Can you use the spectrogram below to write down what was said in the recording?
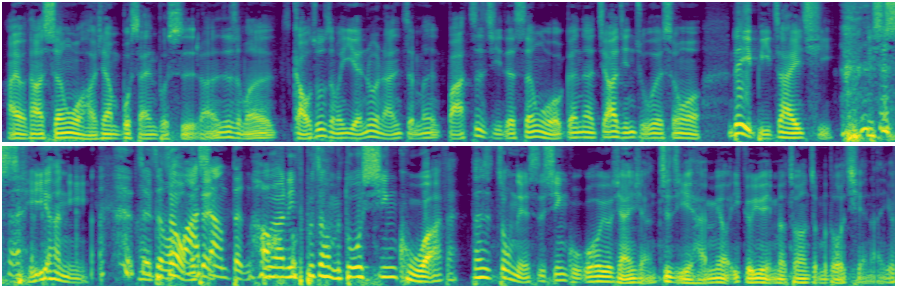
还有他生活，好像不三不四，然后是什么搞出什么言论来？你怎么把自己的生活跟那家庭主妇的生活类比在一起？你是谁呀、啊？你这怎么画上等号？对啊，你不知道我们多辛苦啊！但但是重点是辛苦过后又想一想，自己也还没有一个月也没有赚到这么多钱啊，又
